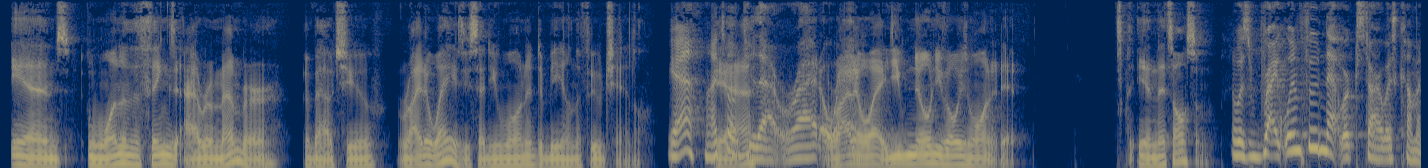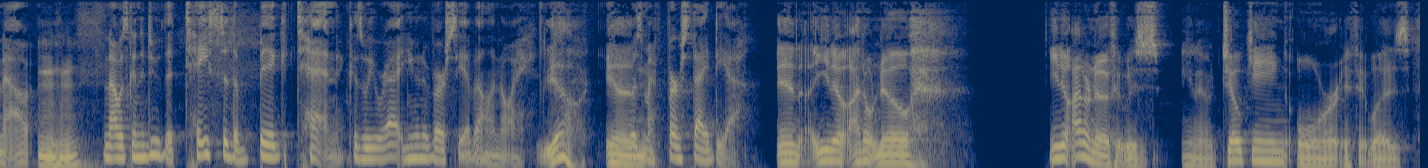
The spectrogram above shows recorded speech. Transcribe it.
And one of the things I remember about you right away is you said you wanted to be on the food channel. Yeah, I yeah? told you that right away. Right away. You've known you've always wanted it. And that's awesome. It was right when Food Network Star was coming out. Mm-hmm. And I was going to do the Taste of the Big Ten because we were at University of Illinois. Yeah. And, it was my first idea. And, you know, I don't know. You know, I don't know if it was you know, joking or if it was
